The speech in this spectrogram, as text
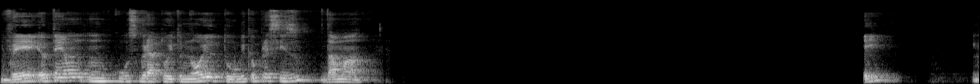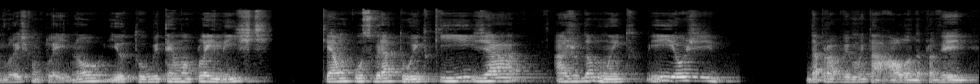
ver. Eu tenho um curso gratuito no YouTube que eu preciso dar uma. Inglês com Play. No YouTube tem uma playlist que é um curso gratuito que já ajuda muito. E hoje dá para ver muita aula, dá para ver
